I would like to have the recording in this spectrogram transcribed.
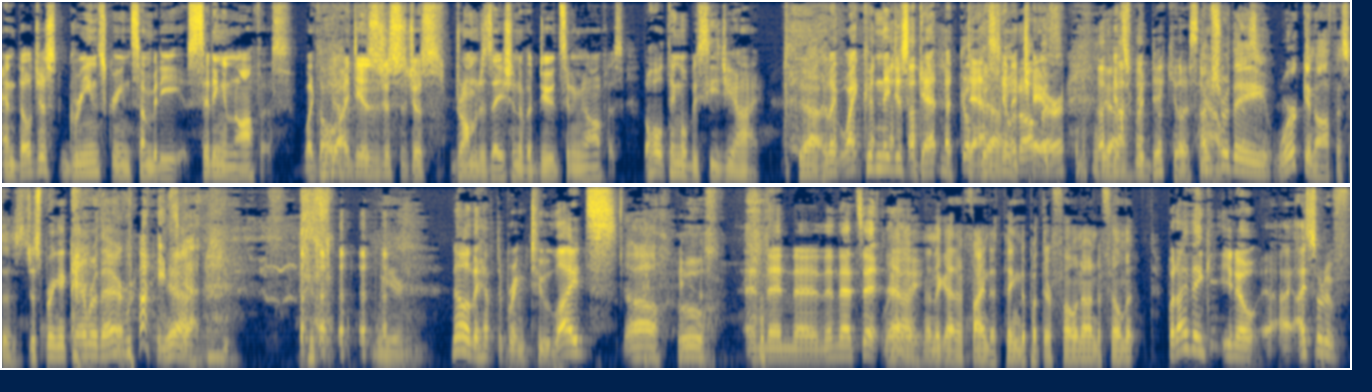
and they'll just green screen somebody sitting in an office. Like the whole Yeah. idea is just just dramatization of a dude sitting in an office. The whole thing will be CGI. Yeah. They're like, why couldn't they just get a Go desk to and a chair? Yeah. It's ridiculous. I'm sure they this. work in offices. Just bring a camera there. right. Yeah. Yeah. Weird. no they have to bring two lights Oh, ooh. and then uh, then that's it Yeah. really Then they got to find a thing to put their phone on to film it. But I think you know, I, I sort of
